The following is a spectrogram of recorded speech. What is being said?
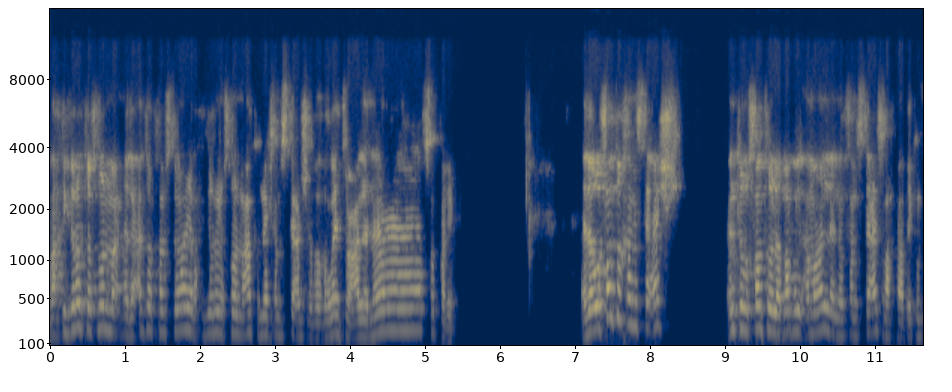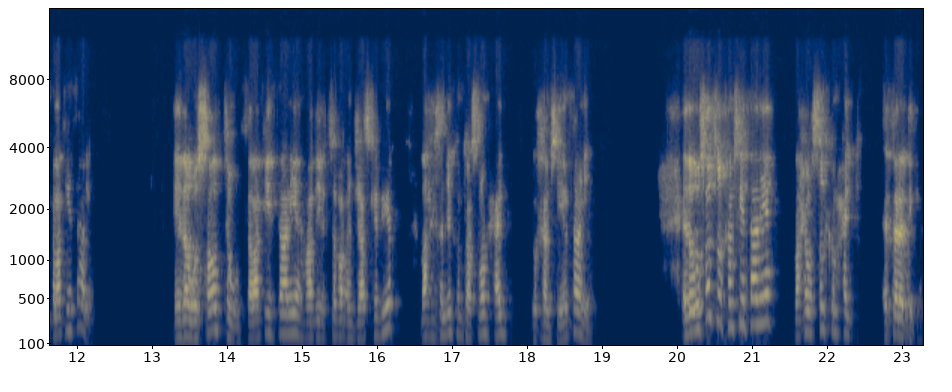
راح تقدرون توصلون مع إذا عدوا الخمس ثواني راح يقدرون يوصلون معاكم ل 15 إذا ظليتوا على نفس الطريق. إذا وصلتوا 15 أنتم وصلتوا لبر الأمان لأن ال 15 راح تعطيكم 30 ثانية. إذا وصلتوا 30 ثانية هذه يعتبر إنجاز كبير راح يخليكم توصلون حق ال 50 ثانية. إذا وصلتوا ل 50 ثانية راح يوصلكم حق الثلاث دقائق.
